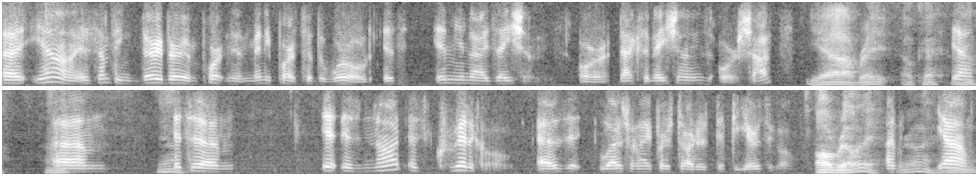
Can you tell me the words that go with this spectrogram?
Uh, yeah, it's something very, very important in many parts of the world. It's immunizations or vaccinations or shots. Yeah. Right. Okay. Yeah. Uh-huh. Uh-huh. Um, yeah. it's um, it is not as critical as it was when I first started 50 years ago. oh, really? I'm- really? yeah. Oh,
